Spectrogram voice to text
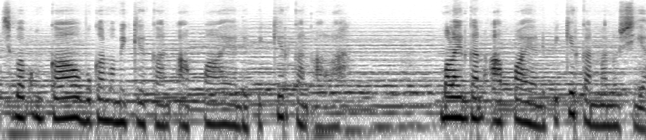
Sebab engkau bukan memikirkan apa yang dipikirkan Allah, melainkan apa yang dipikirkan manusia.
